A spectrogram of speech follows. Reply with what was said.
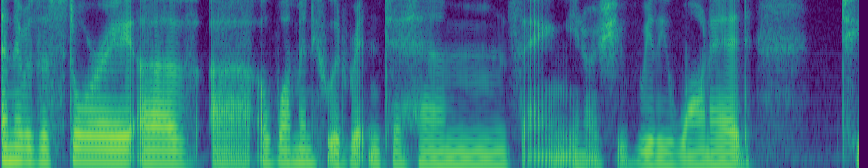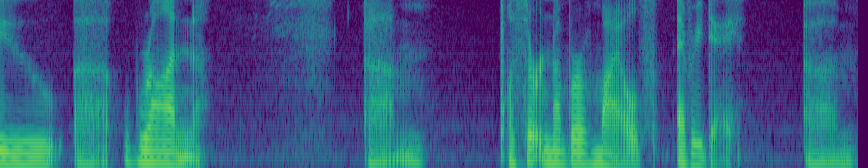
and there was a story of uh, a woman who had written to him saying, you know, she really wanted to uh, run um, a certain number of miles every day, um,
